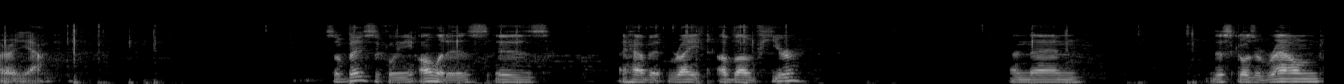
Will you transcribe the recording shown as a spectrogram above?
Alright, yeah. So basically, all it is, is I have it right above here. And then this goes around.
